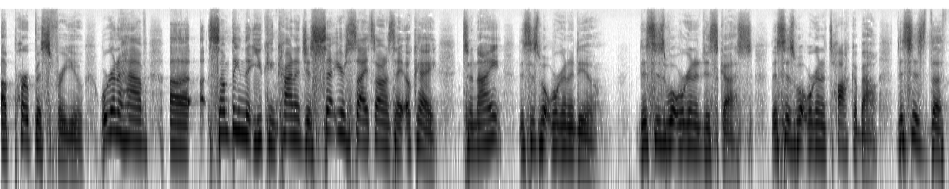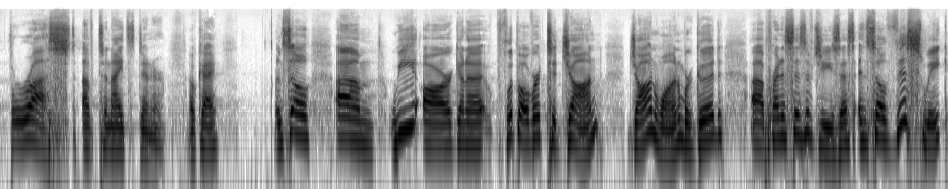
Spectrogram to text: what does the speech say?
a purpose for you. We're going to have uh, something that you can kind of just set your sights on and say, okay, tonight, this is what we're going to do. This is what we're going to discuss. This is what we're going to talk about. This is the thrust of tonight's dinner, okay? And so um, we are going to flip over to John, John 1. We're good uh, apprentices of Jesus. And so this week,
